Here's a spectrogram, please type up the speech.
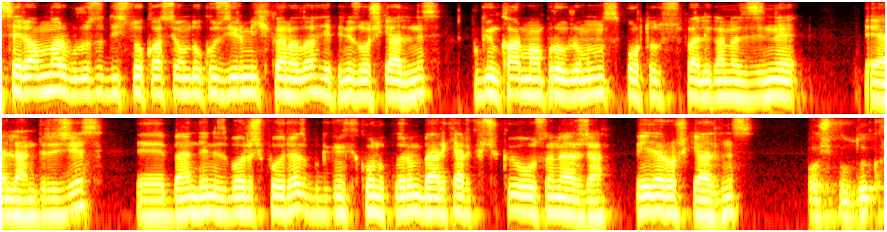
selamlar. Burası Dislokasyon 922 kanalı. Hepiniz hoş geldiniz. Bugün Karman programının Spor Toto Süper Lig analizini değerlendireceğiz. Ee, ben Deniz Barış Poyraz. Bugünkü konuklarım Berker Küçük ve Oğuzhan Ercan. Beyler hoş geldiniz. Hoş bulduk.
